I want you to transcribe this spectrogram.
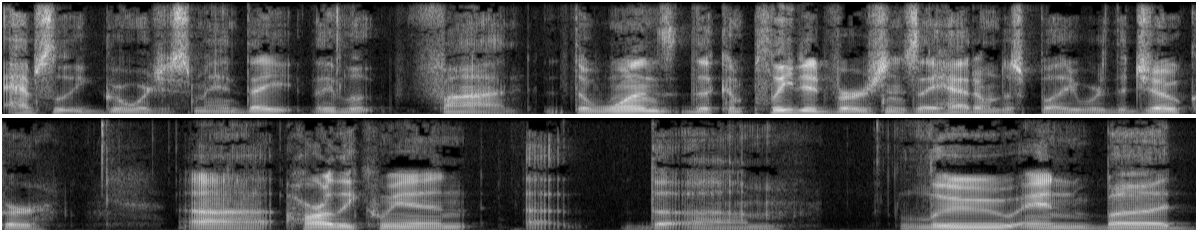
absolutely gorgeous, man. They they look fine. The ones, the completed versions they had on display were the Joker, uh, Harley Quinn, uh, the um, Lou and Bud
